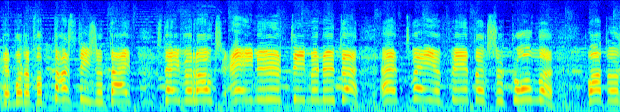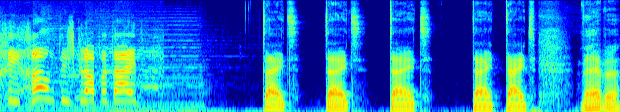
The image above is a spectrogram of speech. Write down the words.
Dit wordt een fantastische tijd. Steven Rooks, 1 uur, 10 minuten en 42 seconden. Wat een gigantisch krappe tijd. Tijd, tijd, tijd, tijd, tijd. We hebben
